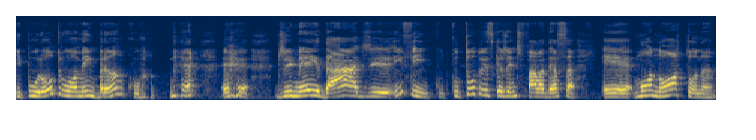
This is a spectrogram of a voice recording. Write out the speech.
e por outro homem branco, né, é, de meia idade, enfim, com, com, tudo isso que a gente fala dessa é, monótona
